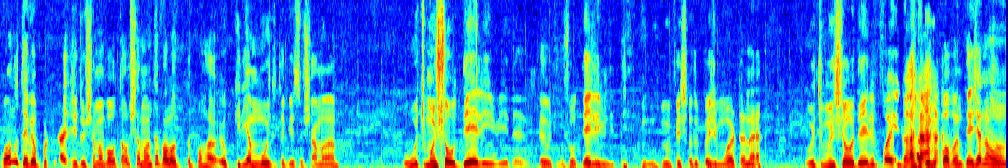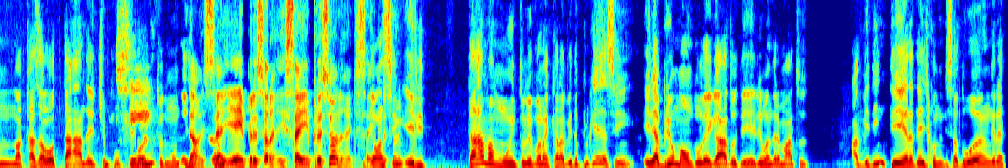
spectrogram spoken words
Quando teve a oportunidade do Xamã voltar, o Xamã tava lotado. Porra, eu queria muito ter visto o Xamã. O último show dele em vida, que é o último show dele, não fechou depois de morto, né? O último show dele foi abrindo com a Vanteja não, numa casa lotada, e tipo, pô, todo mundo Não, isso aí é impressionante. Isso aí é impressionante. Isso aí é então, assim, impressionante. ele tava muito levando aquela vida, porque, assim, ele abriu mão do legado dele, o André Matos, a vida inteira, desde quando ele saiu do Angra,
